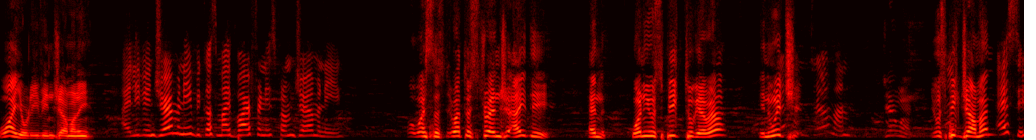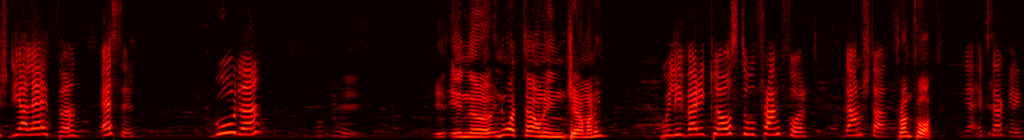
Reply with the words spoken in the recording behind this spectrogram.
Why you live in Germany? I live in Germany because my boyfriend is from Germany. Oh, what's the, what a strange idea. And when you speak together, in which German. German? You speak German? Essisch, Dialekt. Essisch. Gut, eh? In in, uh, in what town in Germany? We live very close to Frankfurt, Darmstadt. Frankfurt. Yeah, exactly.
